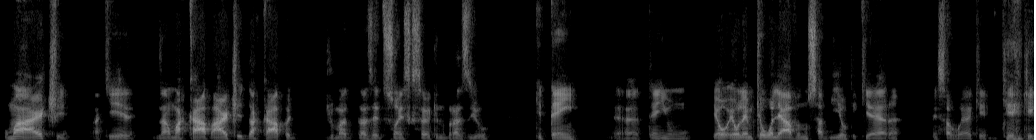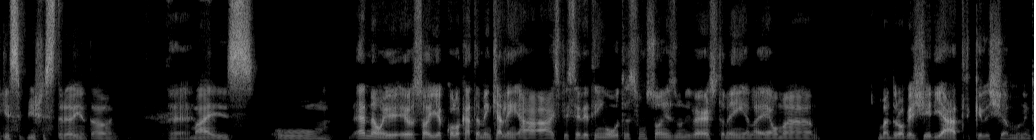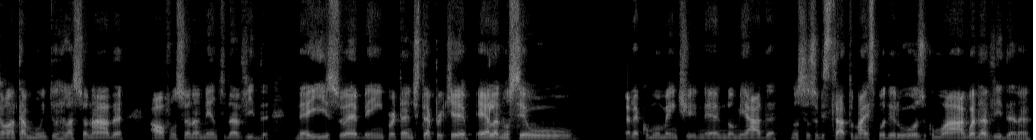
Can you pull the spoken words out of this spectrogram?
uma arte aqui, uma capa, arte da capa de uma das edições que saiu aqui no Brasil, que tem, é, tem um... Eu, eu lembro que eu olhava, não sabia o que que era. Pensava, ué, que, que, que, que esse bicho estranho e tal. É. Mas o... É, não, eu só ia colocar também que além a, a especiaria tem outras funções no universo também. Ela é uma, uma droga geriátrica, eles chamam. Então ela está muito relacionada ao funcionamento da vida, né? E isso é bem importante, até porque ela no seu ela é comumente né, nomeada no seu substrato mais poderoso como a água da vida, né?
